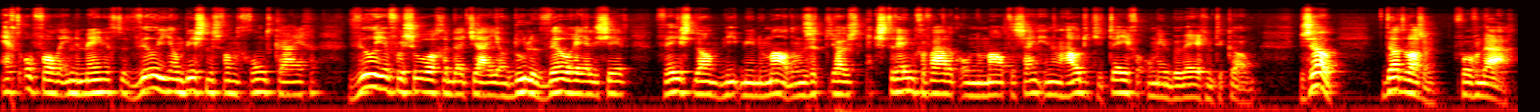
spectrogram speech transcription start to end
echt opvallen in de menigte? Wil je jouw business van de grond krijgen? Wil je ervoor zorgen dat jij jouw doelen wel realiseert? Wees dan niet meer normaal. Dan is het juist extreem gevaarlijk om normaal te zijn en dan houdt het je tegen om in beweging te komen. Zo, dat was hem voor vandaag.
